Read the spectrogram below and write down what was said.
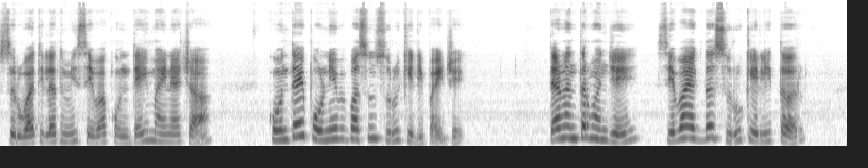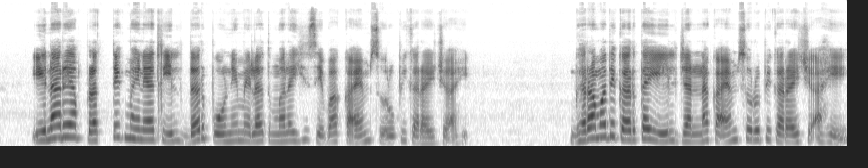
सुरुवातीला तुम्ही सेवा कोणत्याही महिन्याच्या कोणत्याही पौर्णिमेपासून सुरू केली पाहिजे. त्यानंतर म्हणजे सेवा एकदा सुरू केली तर येणाऱ्या प्रत्येक महिन्यातील दर पौर्णिमेला तुम्हाला ही सेवा कायमस्वरूपी करायची आहे. घरामध्ये करता येईल ज्यांना कायमस्वरूपी करायची आहे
